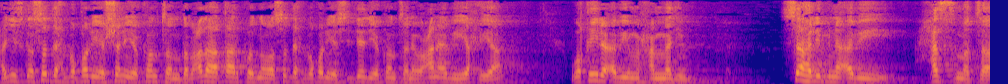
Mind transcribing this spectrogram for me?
xadiiska saddex boqol iyo shan iyo konton dabcadaha qaarkoodna waa saddex boqol iyo siddeed iyo konton wa can abi yaxya wa qiila abi muxammadin sahl bna abi xasmata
